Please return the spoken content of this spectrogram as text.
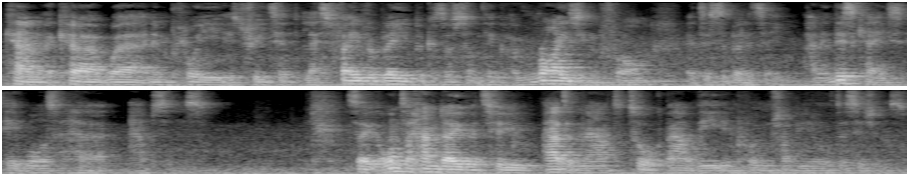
can occur where an employee is treated less favourably because of something arising from a disability. And in this case, it was her absence. So, I want to hand over to Adam now to talk about the Employment Tribunal decisions.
